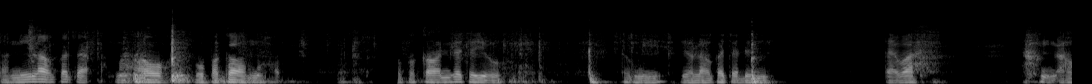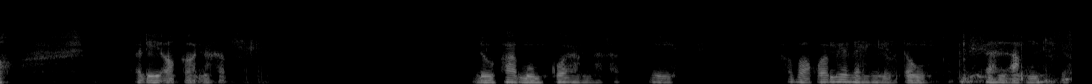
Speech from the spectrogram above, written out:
ตอนนี้เราก็จะมาเอาอุปกรณ์นะครับ อุปกรณ์ก็จะอยู่ ตรงนี้ เดี๋ยวเราก็จะดึง แต่ว่าต้องเอาอันนี้ออกก่อนนะครับ ดูภาพมุมกว้างนะครับ นี่ เขาบอกว่าแม่แรงอยู่ตรงด้านหลังนี่เดี๋ยว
